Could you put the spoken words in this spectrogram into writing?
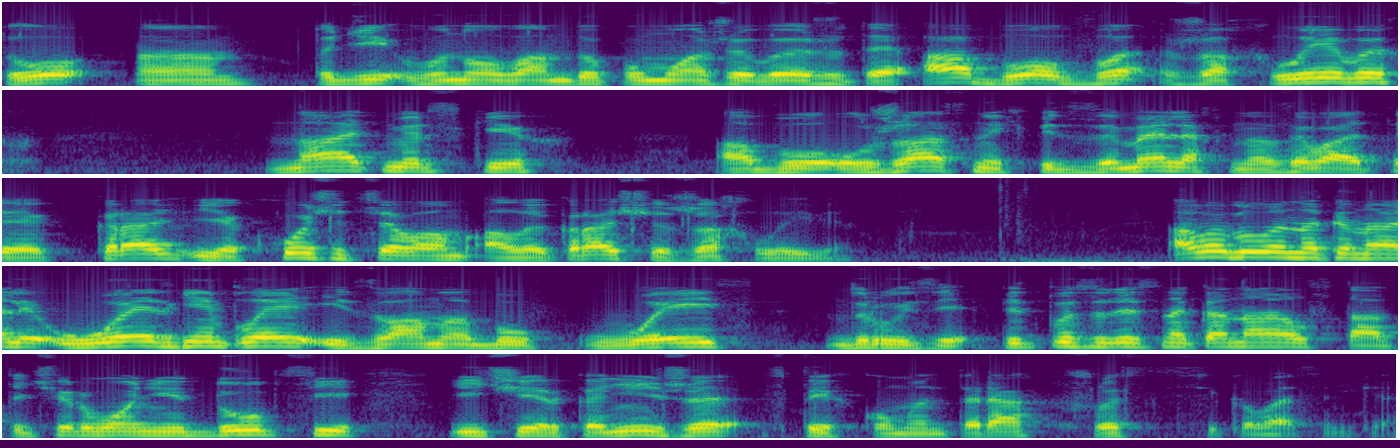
то е, тоді воно вам допоможе вижити або в жахливих, найтмірських, або ужасних підземеллях. Називайте як, кра... як хочеться вам, але краще жахливі. А ви були на каналі Waze Gameplay і з вами був Waze. Друзі, підписуйтесь на канал, ставте червоні дубці і черканіть же в тих коментарях щось цікавесеньке.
